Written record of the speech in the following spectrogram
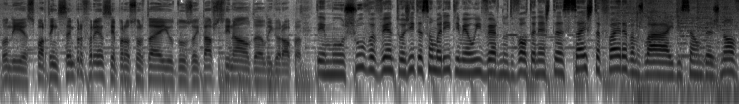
Bom dia. Sporting sem preferência para o sorteio dos oitavos de final da Liga Europa. Temos chuva, vento, agitação marítima. É o inverno de volta nesta sexta-feira. Vamos lá à edição das nove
